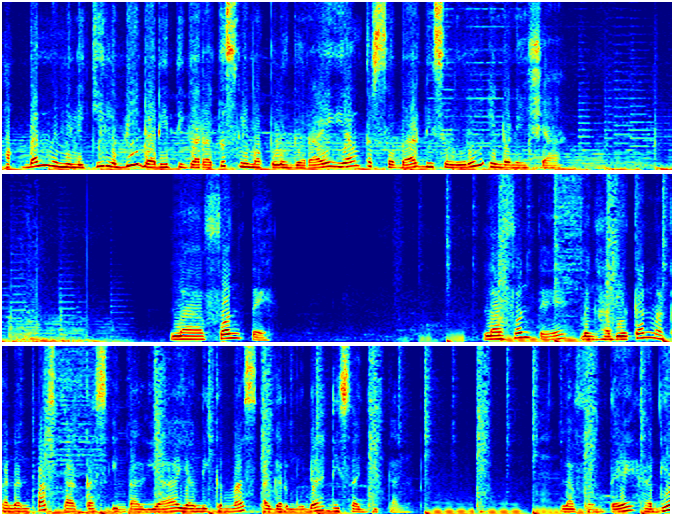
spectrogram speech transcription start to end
Hokban memiliki lebih dari 350 gerai yang tersebar di seluruh Indonesia. La Fonte La Fonte menghadirkan makanan pasta khas Italia yang dikemas agar mudah disajikan. La Fonte hadir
